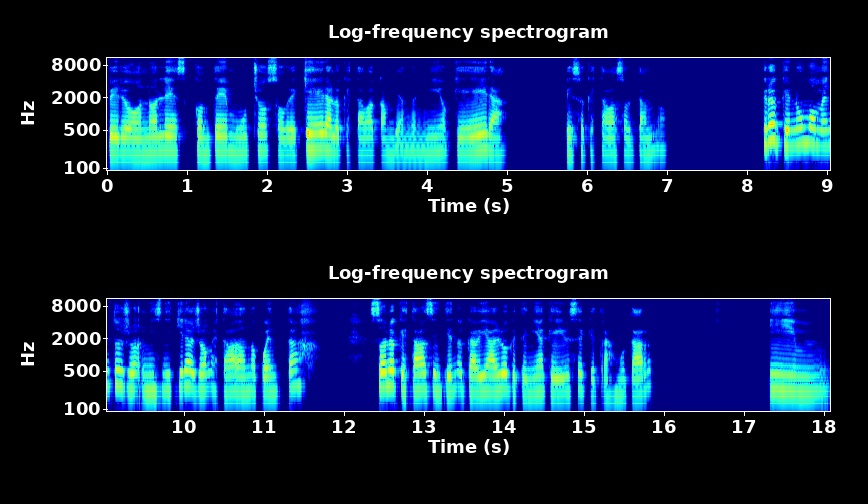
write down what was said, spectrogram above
pero no les conté mucho sobre qué era lo que estaba cambiando en mí o qué era eso que estaba soltando. creo que en un momento yo ni siquiera yo me estaba dando cuenta, solo que estaba sintiendo que había algo que tenía que irse, que transmutar. Y mm,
